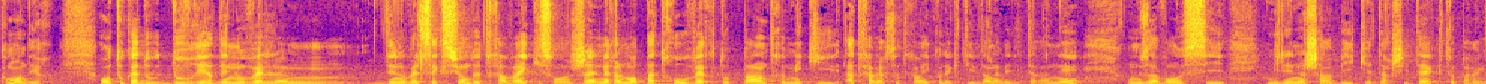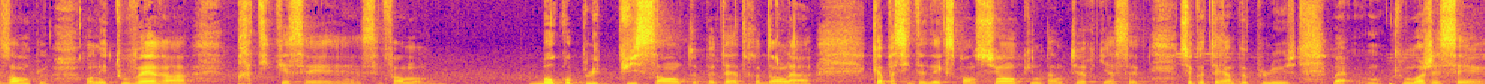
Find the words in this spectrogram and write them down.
comment dire En tout cas, d'ouvrir des nouvelles, euh, des nouvelles sections de travail qui sont généralement pas trop ouvertes aux peintres, mais qui, à travers ce travail collectif dans la Méditerranée, où nous avons aussi Milena Charby qui est architecte, par exemple, on est ouvert à pratiquer ces, formes beaucoup plus puissantes peut-être dans la capacité d'expansion qu'une peinture qui a ce côté un peu plus... Ben, moi j'essaie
